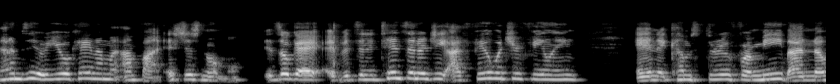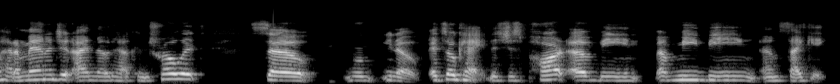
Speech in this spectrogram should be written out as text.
Madam Z, are you okay? And I'm like, I'm fine. It's just normal. It's okay. If it's an intense energy, I feel what you're feeling and it comes through for me. but I know how to manage it. I know how to control it. So we're you know it's okay. It's just part of being of me being um, psychic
